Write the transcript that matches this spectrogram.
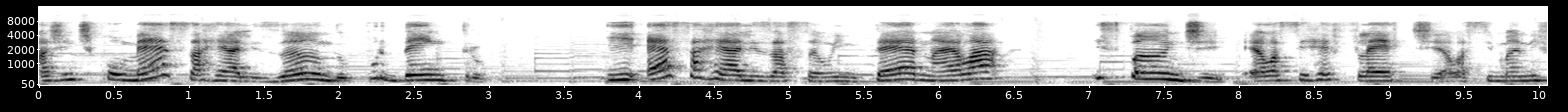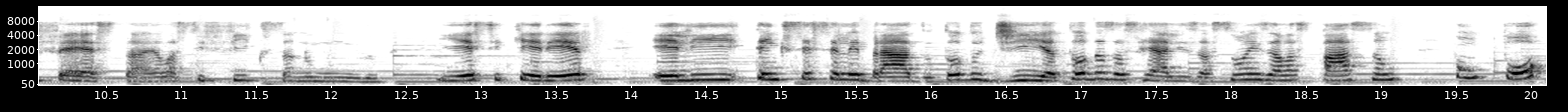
A gente começa realizando por dentro e essa realização interna ela expande, ela se reflete, ela se manifesta, ela se fixa no mundo. E esse querer, ele tem que ser celebrado todo dia. Todas as realizações, elas passam com compor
